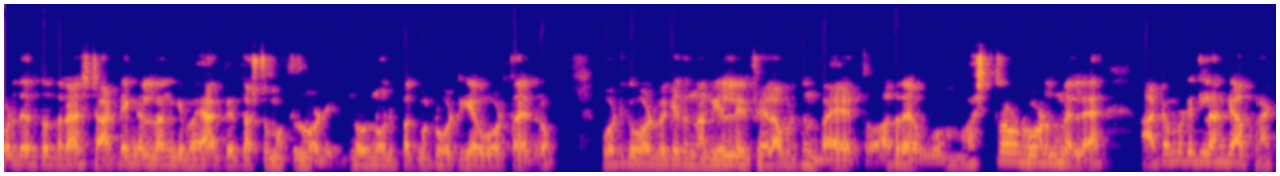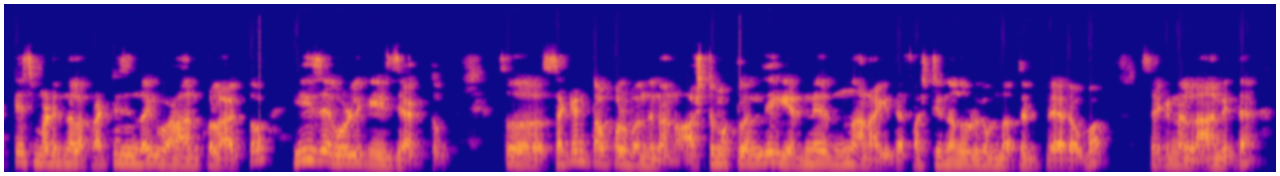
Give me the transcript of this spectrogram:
ಓಡಿದೆ ಅಂತಂದ್ರೆ ಸ್ಟಾರ್ಟಿಂಗ್ ಅಲ್ಲಿ ನನಗೆ ಭಯ ಆಗ್ತಿತ್ತು ಅಷ್ಟು ಮಕ್ಕಳು ನೋಡಿ. ನೂರ್ ನೂರ ಇಪ್ಪತ್ತು ಮಕ್ಳು ಒಟ್ಟಿಗೆ ಓಡ್ತಾ ಇದ್ರು. ಒಟ್ಟಿಗೆ ಓಡ್ಬೇಕಿದ್ರೆ ನನ್ಗೆ ಇಲ್ಲಿ ಫೇಲ್ ಆಗ್ಬಿಡ್ತು ಭಯ ಇತ್ತು. ಆದ್ರೆ ಫಸ್ಟ್ ರೌಂಡ್ ಓಡಿದ್ಮೇಲೆ ಆಟೋಮೆಟಿಕ್ಲಿ ನನಗೆ ಆ ಪ್ರಾಕ್ಟೀಸ್ ಮಾಡಿದ್ನಲ್ಲ ಪ್ರಾಕ್ಟೀಸ್ ಇಂದಾಗಿ ಬಹಳ ಅನುಕೂಲ ಆಗ್ತು. ಈಸಿಯಾಗಿ ಓಡ್ಲಿಕ್ಕೆ ಈಸಿ ಆಗ್ತು. ಸೊ ಸೆಕೆಂಡ್ ಟಾಪ್ ಅಲ್ಲಿ ಬಂದೆ ನಾನು. ಅಷ್ಟು ಮಕ್ಕಳಲ್ಲಿ ಎರಡನೇ ನಾನಾಗಿದ್ದೆ. ಫಸ್ಟ್ ಇನ್ನೊಂದು ಹುಡುಗ ಬಂದು ಹತ್ತೆರಡು ಪ್ಲೇಯರ್ ಒಬ್ಬ. ಸೆಕೆಂಡ್ ಅಲ್ಲಿ ನಾನಿದ್ದೆ.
